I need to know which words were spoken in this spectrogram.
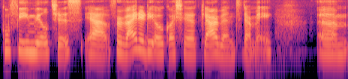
koffie-mailtjes. Ja, verwijder die ook als je klaar bent daarmee. Um,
